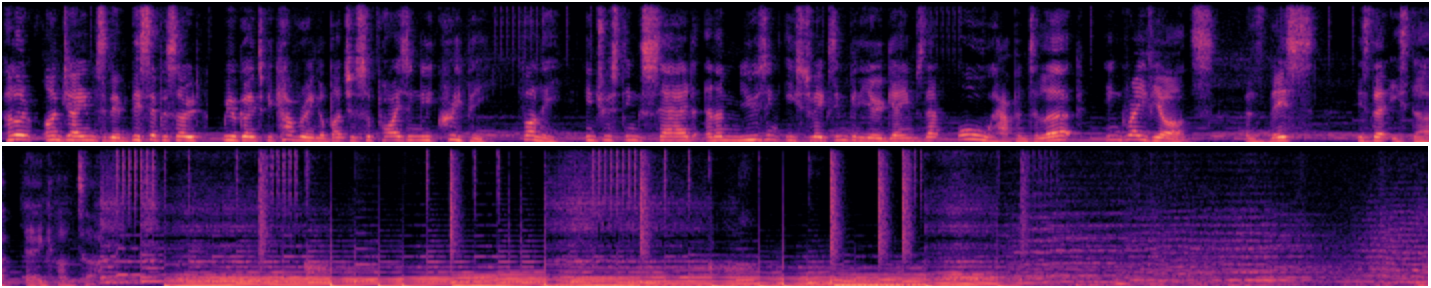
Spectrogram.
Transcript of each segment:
Hello, I'm James, and in this episode, we are going to be covering a bunch of surprisingly creepy, funny, interesting, sad, and amusing Easter eggs in video games that all happen to lurk in graveyards, as this is the Easter Egg Hunter.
